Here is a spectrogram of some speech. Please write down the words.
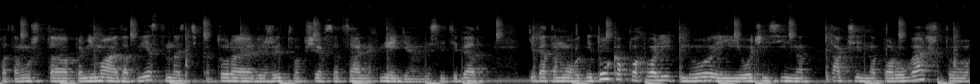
потому что понимают ответственность, которая лежит вообще в социальных медиа. Если тебя, тебя там могут не только похвалить, но и очень сильно, так сильно поругать, что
